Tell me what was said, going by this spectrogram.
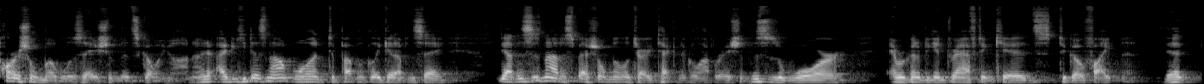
partial mobilization that's going on. I, I, he does not want to publicly get up and say, yeah, this is not a special military technical operation. This is a war, and we're going to begin drafting kids to go fight in it. That,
